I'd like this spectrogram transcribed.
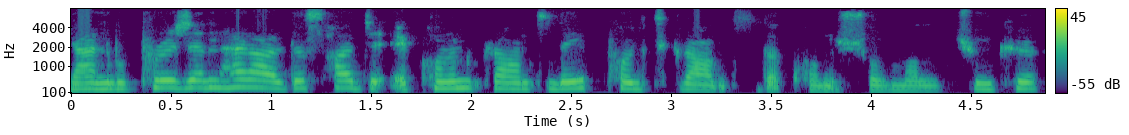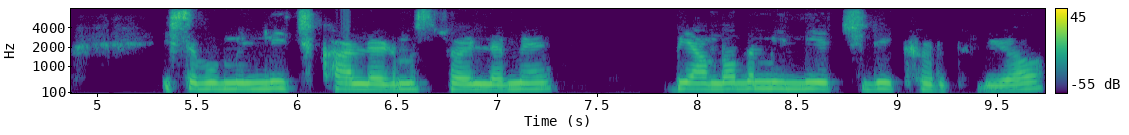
yani bu projenin herhalde sadece ekonomik rantı değil politik rantı da konuşulmalı. Çünkü işte bu milli çıkarlarımız söylemi bir yandan da milliyetçiliği körüklüyor.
